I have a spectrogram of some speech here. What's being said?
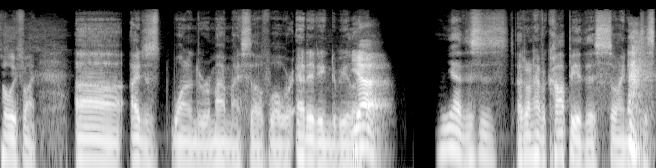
Totally fine. Uh, I just wanted to remind myself while we're editing to be like, yeah, yeah, this is. I don't have a copy of this, so I need to. for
